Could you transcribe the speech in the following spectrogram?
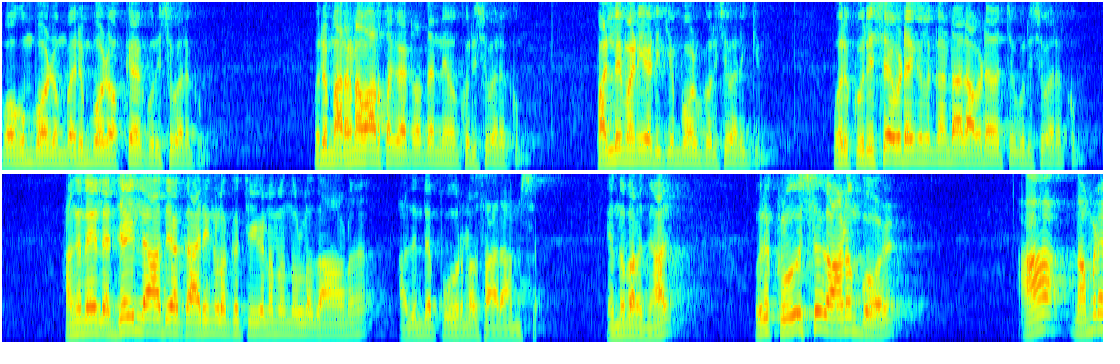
പോകുമ്പോഴും വരുമ്പോഴും ഒക്കെ കുരിശു വരക്കും. ഒരു മരണവാർത്ത കേട്ടാൽ തന്നെ കുരിശു വരക്കും. പള്ളി മണി അടിക്കുമ്പോൾ കുരിശു വരയ്ക്കും. ഒരു കുരിശ് എവിടെയെങ്കിലും കണ്ടാൽ അവിടെ വെച്ച് കുരിശു വരക്കും. അങ്ങനെ ലജ്ജയില്ലാതെ ആ കാര്യങ്ങളൊക്കെ ചെയ്യണമെന്നുള്ളതാണ് അതിന്റെ പൂർണ സാരാംശം എന്ന് പറഞ്ഞാൽ ഒരു ക്രൂസ് കാണുമ്പോൾ ആ നമ്മുടെ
